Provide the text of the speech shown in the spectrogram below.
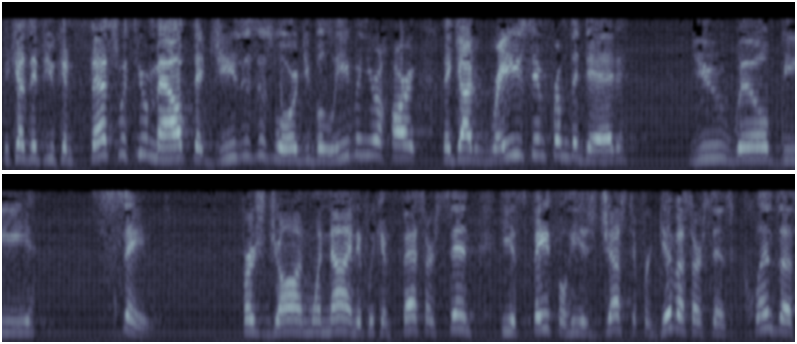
Because if you confess with your mouth that Jesus is Lord, you believe in your heart that God raised him from the dead, you will be saved. 1 John 1 9, if we confess our sins, He is faithful, He is just to forgive us our sins, cleanse us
